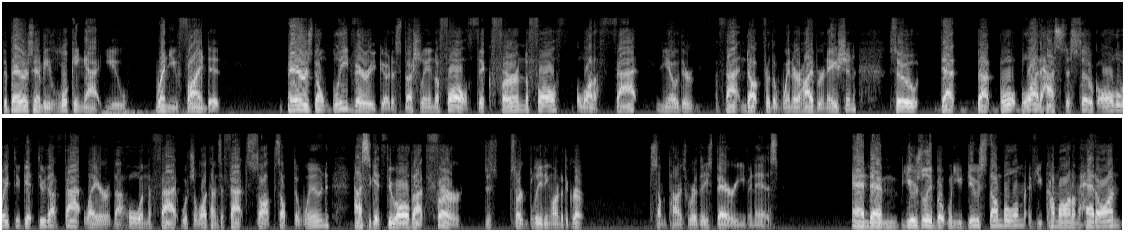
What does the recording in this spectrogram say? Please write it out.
the bear is going to be looking at you when you find it. Bears don't bleed very good, especially in the fall. Thick fur in the fall, a lot of fat. You know, they're fattened up for the winter hibernation. So that that blood has to soak all the way through, get through that fat layer, that hole in the fat, which a lot of times the fat sops up the wound, has to get through all that fur just start bleeding onto the ground sometimes where this bear even is. And then usually, but when you do stumble them, if you come on them head on,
